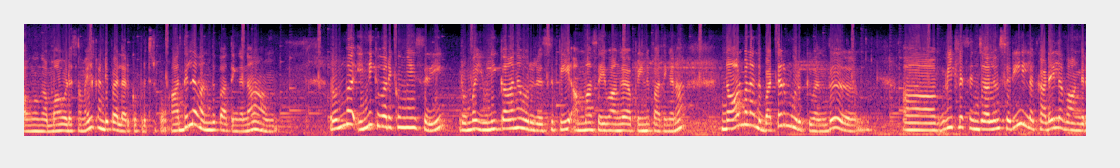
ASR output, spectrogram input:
அவங்கவுங்க அம்மாவோட சமையல் கண்டிப்பாக எல்லாருக்கும் பிடிச்சிருக்கும். அதில் வந்து பார்த்திங்கன்னா ரொம்ப இன்னைக்கு வரைக்குமே சரி ரொம்ப யூனிக்கான ஒரு ரெசிபி அம்மா செய்வாங்க அப்படின்னு பார்த்தீங்கன்னா நார்மலாக அந்த பட்டர் முறுக்கு வந்து வீட்டில் செஞ்சாலும் சரி இல்லை கடையில் வாங்குற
